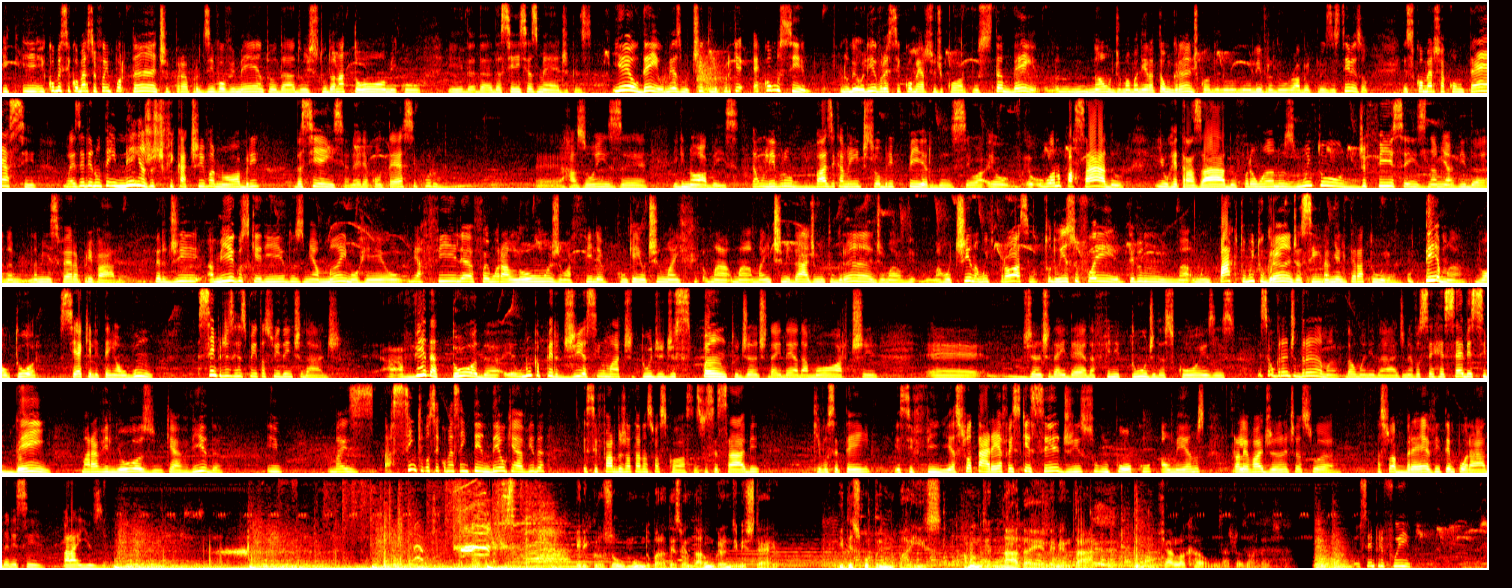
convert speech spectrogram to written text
e, e, como esse comércio foi importante para o desenvolvimento da, do estudo anatômico e da, da, das ciências médicas. E eu dei o mesmo título porque é como se no meu livro esse comércio de corpos também, não de uma maneira tão grande quanto no, no livro do Robert Louis Stevenson, esse comércio acontece, mas ele não tem nem a justificativa nobre da ciência, né? ele acontece por é, razões é, ignóbeis. É um livro basicamente sobre perdas. Eu, eu, eu, o ano passado e o retrasado foram anos muito difíceis na minha vida, na, na minha esfera privada. Perdi amigos queridos, minha mãe morreu, minha filha foi morar longe, uma filha com quem eu tinha uma, uma, uma, uma intimidade muito grande, uma, uma rotina muito próxima. Tudo isso foi teve uma, um impacto muito grande assim na minha literatura. O tema do autor, se é que ele tem algum, sempre diz respeito à sua identidade a vida toda eu nunca perdi assim uma atitude de espanto diante da ideia da morte, é, diante da ideia da finitude das coisas. Esse é o grande drama da humanidade, né? Você recebe esse bem maravilhoso que é a vida, e mas assim que você começa a entender o que é a vida, esse fardo já está nas suas costas. Você sabe que você tem esse fim e a sua tarefa é esquecer disso um pouco, ao menos, para levar adiante a sua a sua breve temporada nesse paraíso. Cruzou o mundo para desvendar um grande mistério e descobriu um país onde nada é elementar. Sherlock Holmes, as suas ordens. Eu sempre fui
